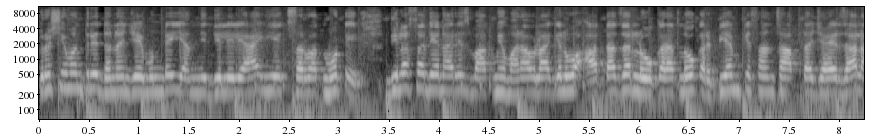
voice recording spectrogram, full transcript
कृषी मंत्री धनंजय मुंडे यांनी दिलेली आहे. ही एक सर्वात मोठी दिलासा देणारीच बातमी म्हणावं लागेल व आता जर लवकरात लवकर पीएम किसानचा हप्ता जाहीर झाला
